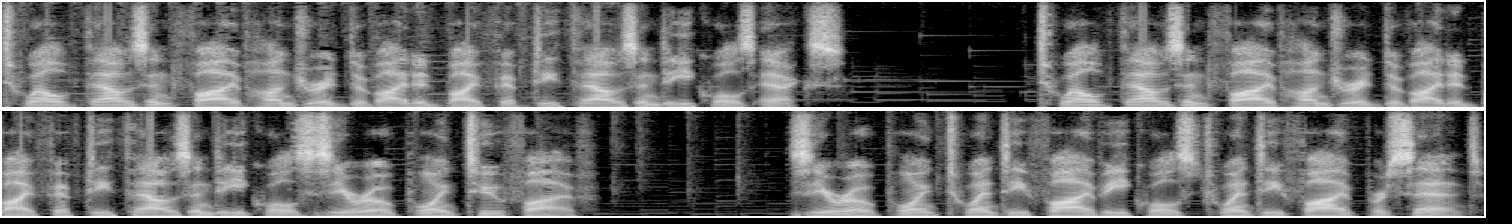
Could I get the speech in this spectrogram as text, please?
12,500 divided by 50,000 equals x. 12,500 divided by 50,000 equals 0.25. 0.25 equals 25%.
